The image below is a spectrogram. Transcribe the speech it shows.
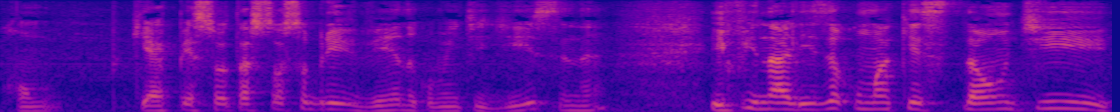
com que a pessoa está só sobrevivendo, como a gente disse, né? E finaliza com uma questão de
